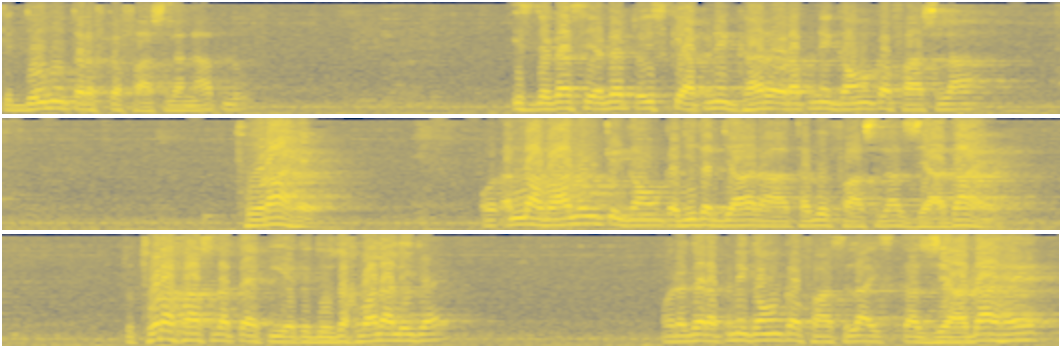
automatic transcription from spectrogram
کہ دونوں طرف کا فاصلہ ناپ لو۔ اس جگہ سے اگر تو اس کے اپنے گھر اور اپنے گاؤں کا فاصلہ تھوڑا ہے اور اللہ والوں کے گاؤں کا جدھر جا رہا تھا وہ فاصلہ زیادہ ہے، تو تھوڑا فاصلہ طے کیا تو دو والا لے جائے۔ اور اگر اپنے گاؤں کا فاصلہ اس کا زیادہ ہے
